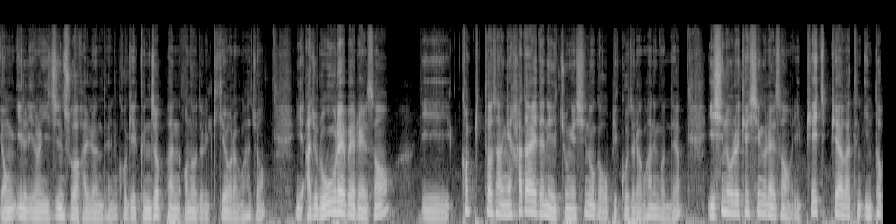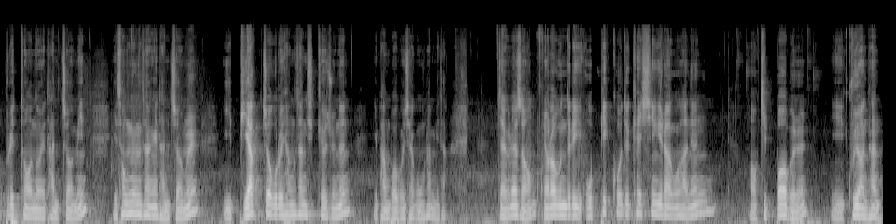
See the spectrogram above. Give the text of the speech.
0, 1 이런 이진수와 관련된 거기에 근접한 언어들을 기계어라고 하죠. 이 아주 low level에서 이 컴퓨터상에 하달이 되는 일종의 신호가 opcode라고 하는 건데요. 이 신호를 caching을 해서 이 PHP와 같은 interpreter 언어의 단점인 이 성능상의 단점을 이 비약적으로 향상시켜주는 이 방법을 제공을 합니다. 자 그래서 여러분들이 opcode caching이라고 하는 어, 기법을 이 구현한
